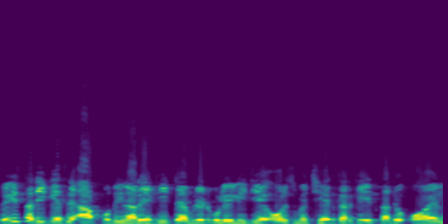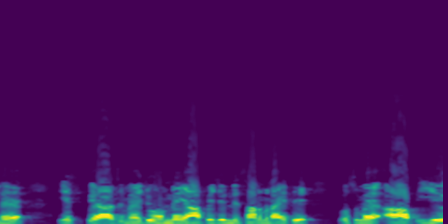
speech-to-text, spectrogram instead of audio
तो इस तरीके से आप पुदीना रे की टैबलेट को ले लीजिए और इसमें छेद करके इसका जो ऑयल है, इस प्याज में जो हमने यहाँ पे जो निशान बनाए थे, उसमें आप ये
